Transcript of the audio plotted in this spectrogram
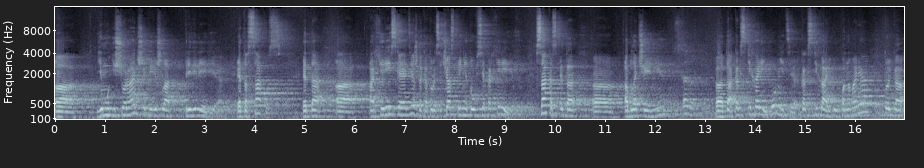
э, ему еще раньше перешла привилегия. Это сакус, это э, архиерейская одежда, которая сейчас принята у всех архиереев. Сакос – это облачение, да, как стихари, помните, как стихарь у Пономаря, только,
